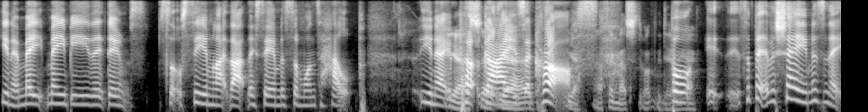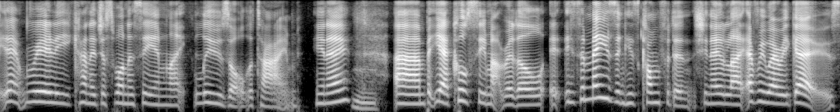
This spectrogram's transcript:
you know, may- maybe they don't sort of see him like that. They see him as someone to help, you know, Yeah, put so, guys yeah, across. Yeah, I think that's what they do. But it, it's a bit of a shame, isn't it? You don't really kind of just want to see him like lose all the time, you know? Mm. Um, but yeah, cool to see Matt Riddle. It, it's amazing his confidence, you know, like everywhere he goes,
